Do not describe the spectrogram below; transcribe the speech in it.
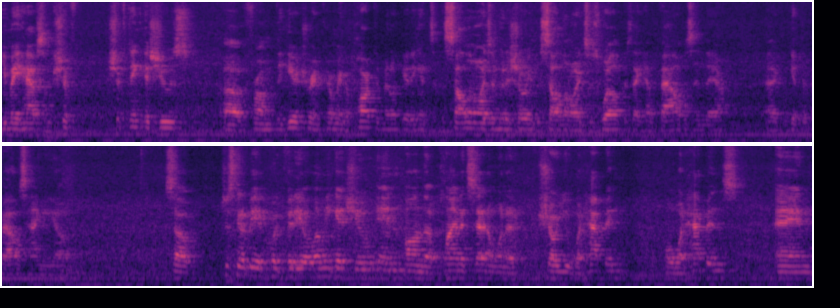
you may have some shift, shifting issues uh, from the gear train coming apart, the middle getting into the solenoids. I'm gonna show you the solenoids as well, because they have valves in there. Uh, can get the valves hanging up. So, just gonna be a quick video. Let me get you in on the planet set. I wanna show you what happened, or what happens. And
